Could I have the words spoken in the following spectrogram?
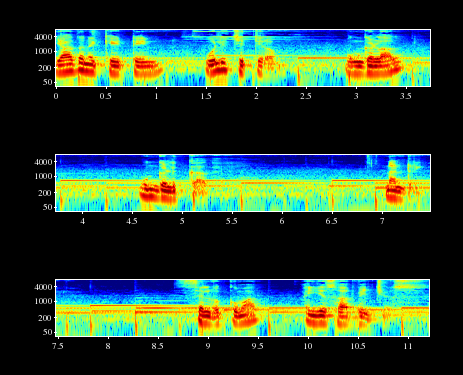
யாதன கேட்டேன் ஒளிச்சித்திரம் உங்களால் உங்களுக்காக. நன்றி. Selvakumar ISR ventures.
